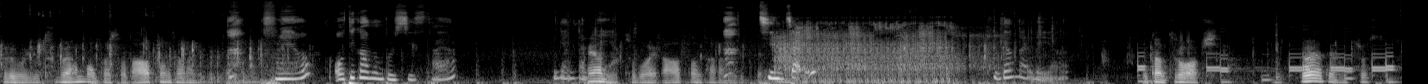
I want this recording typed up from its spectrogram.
그리고 유튜브에 한 번 벌써 나왔던 사람이기 때문에 그래요? 어디 가면 볼 수 있어요? 그냥 해안 갈래요 유튜버에 나왔던 사람이기 때문에 진짜요? 그냥 갈래요 일단 들어갑시다. 그래야 돼 어쩔 수 없어.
